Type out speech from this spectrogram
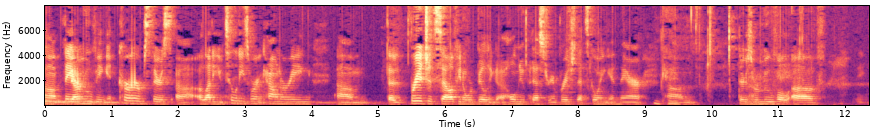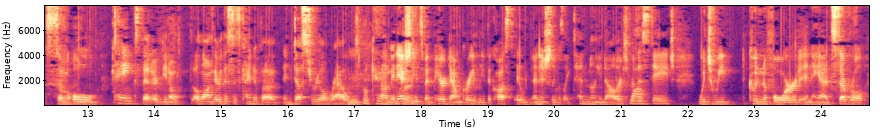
Um, they are moving in curbs. There's uh, a lot of utilities we're encountering. Um, the bridge itself, you know, we're building a whole new pedestrian bridge that's going in there. Um, there's removal of some old tanks that are, you know, along there. This is kind of a industrial route. Okay. Um, and actually, it's been pared down greatly. The cost it initially was like ten million dollars for this stage, which we couldn't afford and had several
